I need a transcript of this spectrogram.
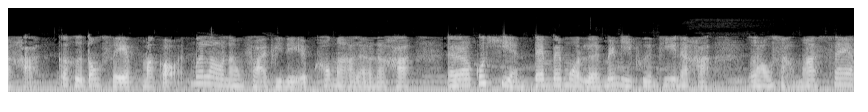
นะคะ ก็คือต้องเซฟมาก่อน เมื่อเรานำไฟล์ PDF เข้ามาแล้วนะคะ แล้วเราก็เขียนเต็มไปหมดเลยไม่มีพื้นที่นะคะ เราสามารถแทรก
